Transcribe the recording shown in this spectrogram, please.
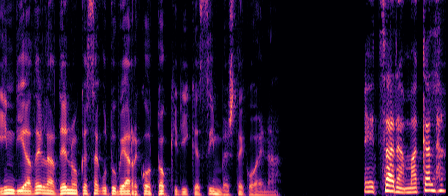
India dela denok ezagutu beharreko tokirik ezinbestekoena. Etzara makala.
